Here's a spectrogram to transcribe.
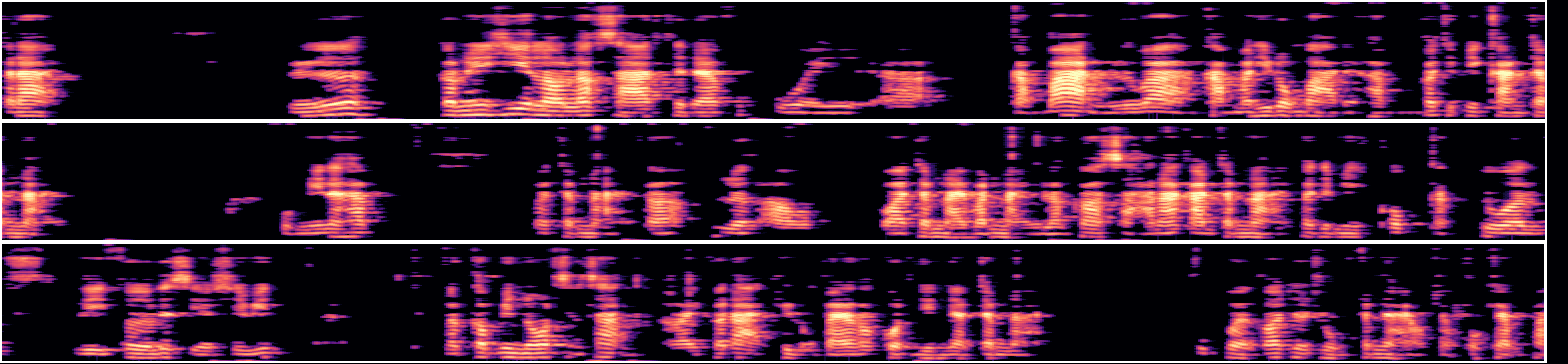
ก็ได้ หรือกรณีที่เรารักษาเสร็จแล้วผู้ป่วยกลับบ้านหรือว่ากลับมาที่โรงพยาบาลนะครับ ก็จะมีการจำหน่ายกลุ่มนี้นะครับว่าจำหน่ายก็เลือกเอาว่าจำหน่ายวันไหน แล้วก็สถานะการจำหน่ายก็จะมีครบกับตัวรีเฟอร์หรือเสียชีวิต แล้วก็มีโน้ตสั้นๆอะไรก็ได้พิมพ์ลงไปแล้วก็กดยืนยันจำหน่ายผู้ป่วยก็จะถูกจำหน่ายออกจากโปรแกรมไป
